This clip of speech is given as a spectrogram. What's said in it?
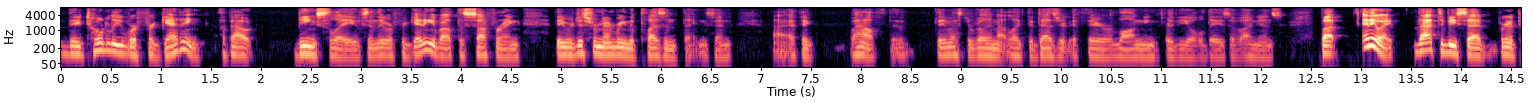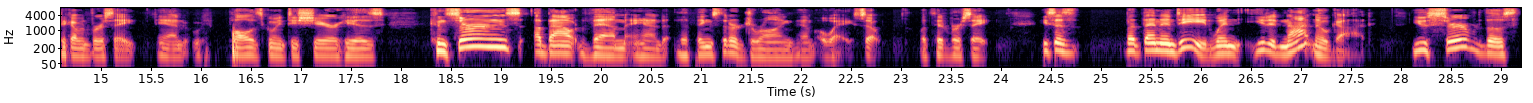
they totally were forgetting about being slaves and they were forgetting about the suffering. They were just remembering the pleasant things. And I think, wow, the, they must have really not liked the desert if they were longing for the old days of onions. But anyway, that to be said, we're going to pick up in verse 8, and Paul is going to share his concerns about them and the things that are drawing them away. So let's hit verse 8. He says, But then indeed, when you did not know God, you served those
